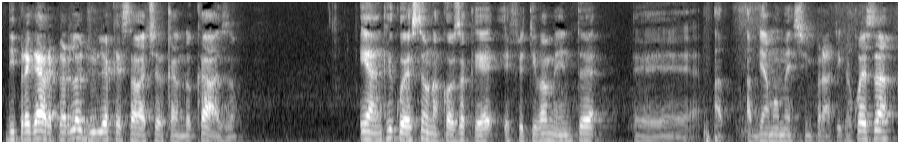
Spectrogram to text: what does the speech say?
di pregare per la Giulia che stava cercando casa. E anche questa è una cosa che effettivamente eh, abbiamo messo in pratica. Questa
